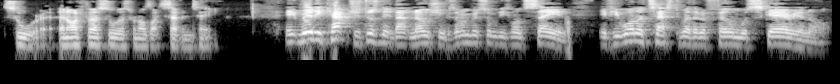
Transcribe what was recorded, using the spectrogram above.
saw it, and I first saw this when I was like 17. It really captures, doesn't it, that notion? Because I remember somebody once saying, if you want to test whether a film was scary or not,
